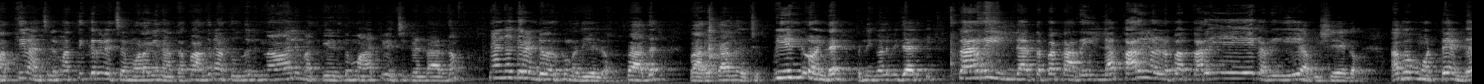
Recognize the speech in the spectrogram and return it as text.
മത്തി വാങ്ങിച്ചില്ല. മത്തിക്കറി വെച്ച മുളകിനകത്ത്. അപ്പൊ അതിനകത്തുനിന്ന് ഒരു നാല് മത്തി എടുത്ത് മാറ്റി വെച്ചിട്ടുണ്ടായിരുന്നു. ഞങ്ങൾക്ക് രണ്ടുപേർക്കും മതിയല്ലോ. അപ്പൊ അത് വറക്കാന്ന് വെച്ചു. വീണ്ടും ഉണ്ട്. അപ്പൊ നിങ്ങൾ വിചാരിക്കും കറി ഇല്ലാത്തപ്പോ കറിയില്ല കറി ഉള്ളപ്പോ കറിയേ കറിയേ അഭിഷേകം. അപ്പൊ മുട്ടയുണ്ട്.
